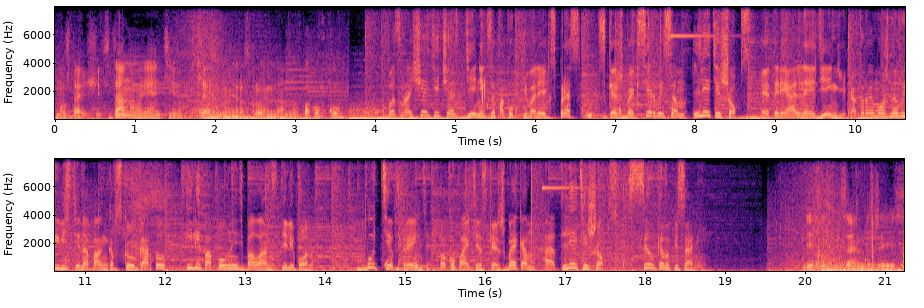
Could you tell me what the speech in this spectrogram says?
нуждающихся. В данном варианте сейчас мы раскроем данную упаковку. Возвращайте часть денег за покупки в AliExpress с кэшбэк-сервисом Letyshops. Это реальные деньги, которые можно вывести на банковскую карту или пополнить баланс телефона. Будьте в тренде. Покупайте с кэшбэком от Letyshops. Ссылка в описании. Здесь специально даже есть,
